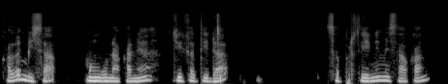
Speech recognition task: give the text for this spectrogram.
kalian bisa menggunakannya. Jika tidak, seperti ini misalkan.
